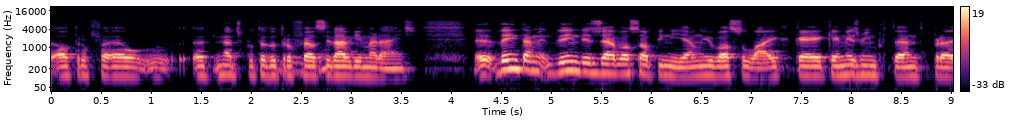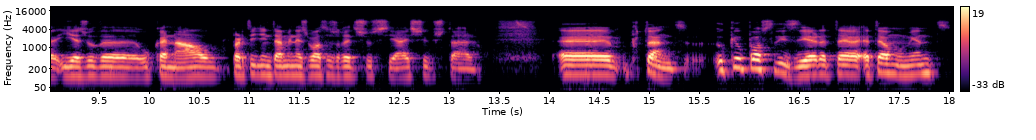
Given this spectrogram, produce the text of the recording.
ao troféu, na disputa do troféu Cidade Guimarães. Eh, deem, deem desde já a vossa opinião e o vosso like, que é, que é mesmo importante para, e ajuda o canal. Partilhem também nas vossas redes sociais se gostaram. Uh, portanto, o que eu posso dizer até, até ao momento,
